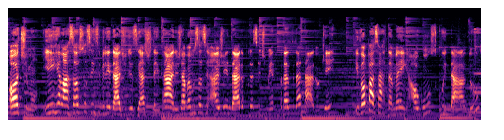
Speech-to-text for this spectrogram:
Ótimo! E em relação à sua sensibilidade e desgaste dentário, já vamos agendar o procedimento para tratar, ok? E vou passar também alguns cuidados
